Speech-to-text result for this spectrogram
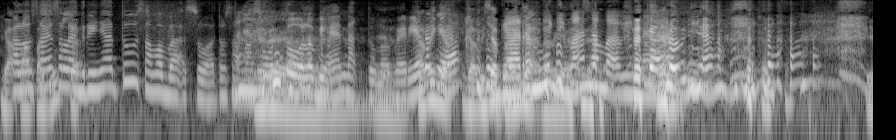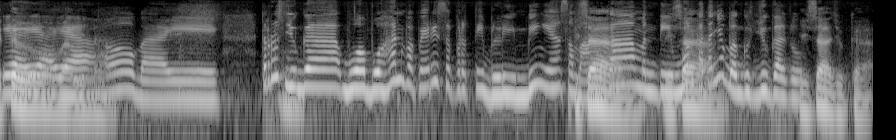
Kalau saya juga. seledrinya tuh sama bakso atau sama soto lebih enak tuh Iya. Ferry ya Tapi kan ya? nggak- nggak bisa banyak. Garamnya ya. gimana Mbak Wina? Garamnya. Itu, Iya iya Mbak iya. Wina. Oh baik. Terus juga buah-buahan Pak Ferry seperti belimbing ya, semangka, mentimun, bisa. katanya bagus juga tuh. Bisa juga.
